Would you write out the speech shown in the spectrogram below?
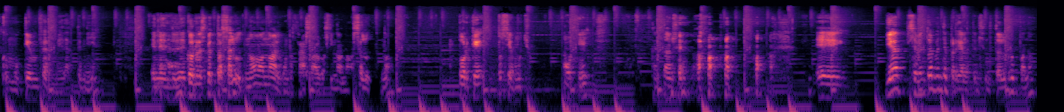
como qué enfermedad tenía. En el- con respecto a salud, no, no algún retraso o algo así, no, no, salud, ¿no? Porque tosía mucho. Ok. Entonces, eh, ya pues, eventualmente perdía la atención de todo el grupo, ¿no?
